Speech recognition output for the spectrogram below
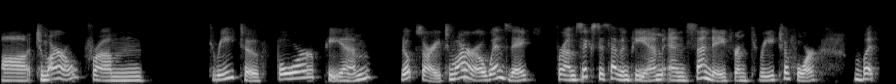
uh, tomorrow from 3 to 4 p.m. Nope, sorry, tomorrow, Wednesday from 6 to 7 p.m. and Sunday from 3 to 4. But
